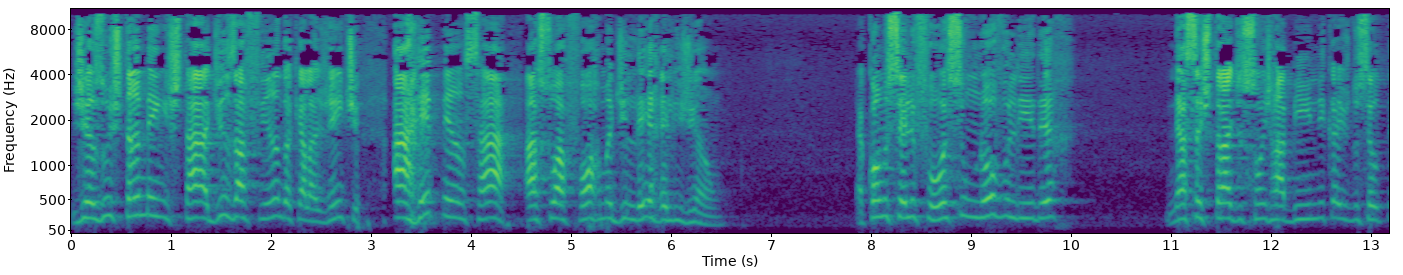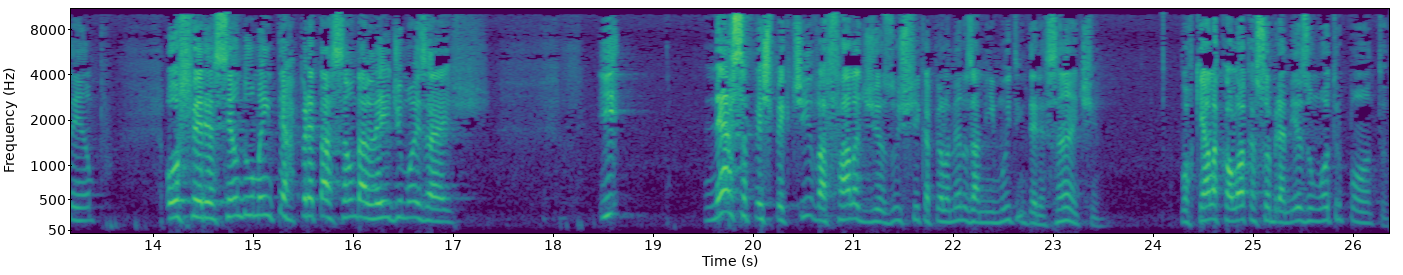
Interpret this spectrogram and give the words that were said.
Jesus também está desafiando aquela gente a repensar a sua forma de ler religião. É como se ele fosse um novo líder nessas tradições rabínicas do seu tempo, oferecendo uma interpretação da lei de Moisés. E nessa perspectiva, a fala de Jesus fica, pelo menos a mim, muito interessante, porque ela coloca sobre a mesa um outro ponto.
